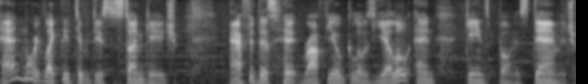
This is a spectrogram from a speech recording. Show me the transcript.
and more likely to reduce the stun gauge. After this hit, Raphael glows yellow and gains bonus damage.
